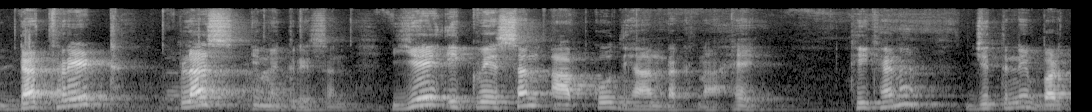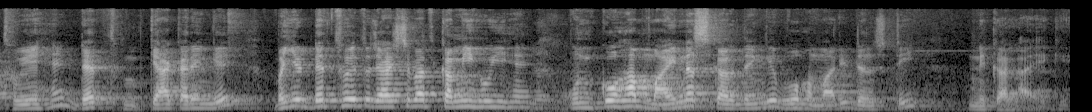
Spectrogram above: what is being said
death rate plus immigration. ये इक्वेशन आपको ध्यान रखना है। ठीक है ना? जितने बर्थ हुए हैं, डेथ क्या करेंगे? भैया, डेथ हुए तो ज़ाहिर सी बात कमी हुई है। उनको हम माइनस कर देंगे, वो हमारी डेंसिटी निकल आएगी।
